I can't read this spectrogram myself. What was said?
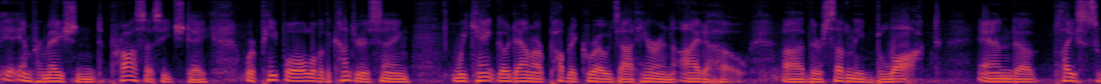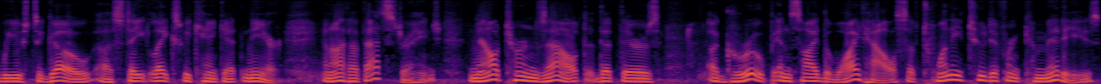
information to process each day, where people all over the country are saying, we can't go down our public roads out here in Idaho. Uh, they're suddenly blocked. And uh, places we used to go, uh, state lakes, we can't get near. And I thought that's strange. Now it turns out that there's a group inside the White House of 22 different committees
